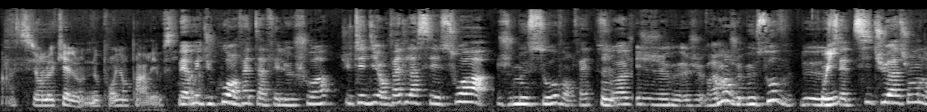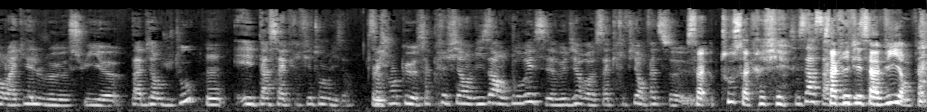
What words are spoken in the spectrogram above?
hein, sur lequel nous pourrions parler aussi. Mais oui, du coup, en fait, t'as fait le choix. Tu t'es dit, en fait, là, c'est soit je me sauve, en fait, Mm. soit je, je- vraiment je me sauve de Oui. cette situation dans laquelle je suis euh, pas bien du tout, Mm. et t'as sacrifié ton visa. Oui. Sachant que sacrifier un visa en Corée, ça veut dire euh, sacrifier, en fait, ce... Ça, tout sacrifié. c'est ça, Sacrifier sa vie, en fait.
